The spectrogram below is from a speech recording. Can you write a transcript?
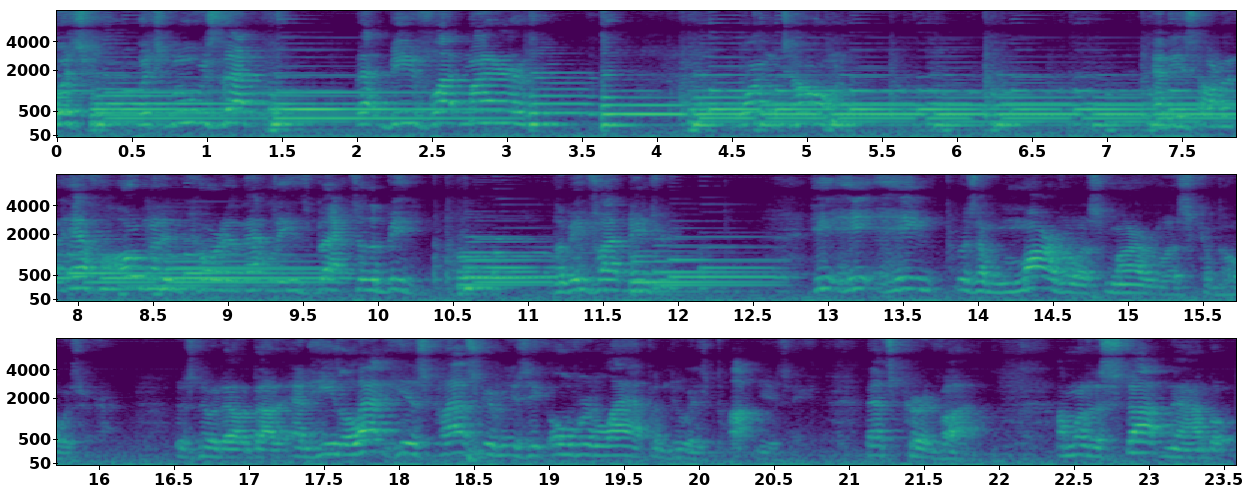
which which moves that that B flat minor Chord, and that leads back to the B, the B flat major. He he he was a marvelous marvelous composer. There's no doubt about it, and he let his classical music overlap into his pop music. That's Kurt Weill. I'm going to stop now, but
